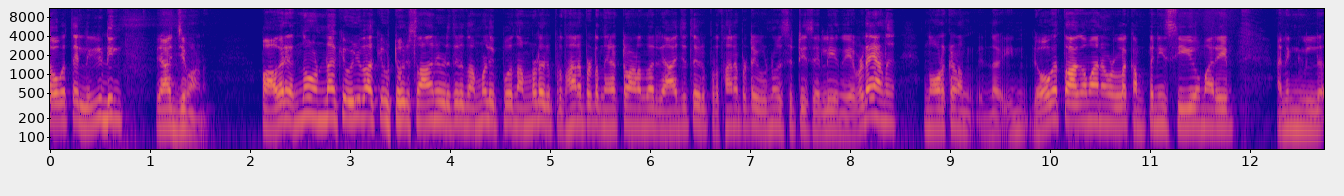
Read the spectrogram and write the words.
ലോകത്തെ ലീഡിങ് രാജ്യമാണ്. അപ്പോൾ അവരെന്നോ ഉണ്ടാക്കി ഒഴിവാക്കി വിട്ട ഒരു സാധനം എടുത്തിട്ട് നമ്മളിപ്പോൾ നമ്മുടെ ഒരു പ്രധാനപ്പെട്ട നേട്ടമാണെന്ന് പറഞ്ഞാൽ രാജ്യത്തെ ഒരു പ്രധാനപ്പെട്ട യൂണിവേഴ്സിറ്റി സെല്ല് ചെയ്യുന്നു എവിടെയാണ് നോർക്കണം ലോകത്താകമാനമുള്ള കമ്പനി സിഇഒമാരെയും അല്ലെങ്കിൽ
